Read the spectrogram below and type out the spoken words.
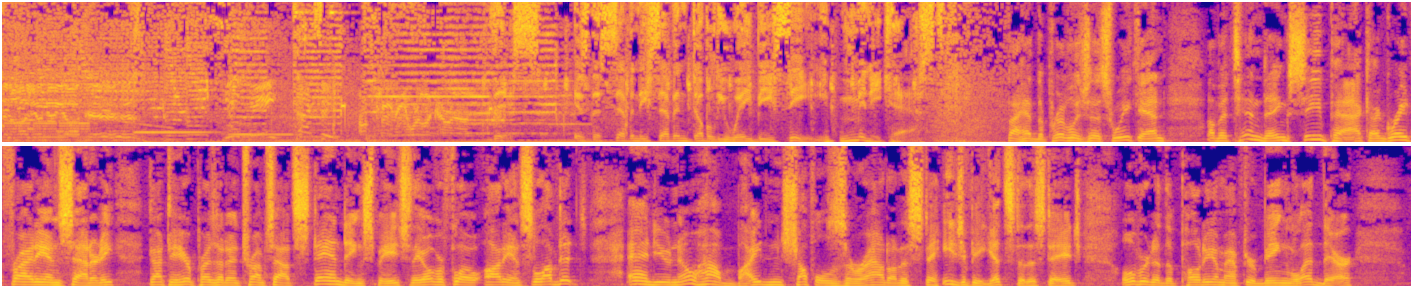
Listen, all you New Yorkers. Taxi. Okay, we're looking around. This is the 77 WABC minicast. I had the privilege this weekend of attending CPAC, a great Friday and Saturday. Got to hear President Trump's outstanding speech. The overflow audience loved it. And you know how Biden shuffles around on a stage if he gets to the stage over to the podium after being led there.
